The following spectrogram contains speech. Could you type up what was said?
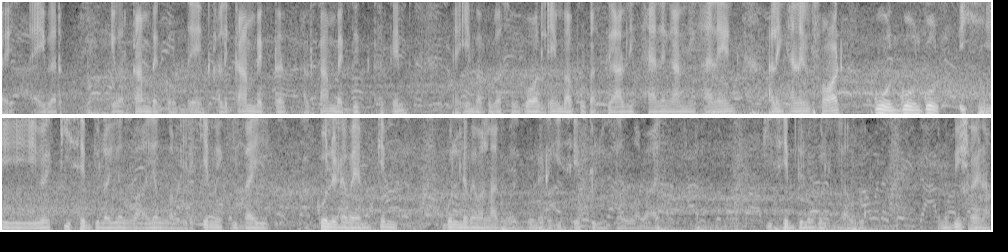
গাইস এবার এবার কাম ব্যাক করুন, দেন। খালি কাম ব্যাকটা খালি কাম ব্যাক দেখতে থাকেন এমবাপুর কাছে বল এমবাপুর কাছ থেকে Erling Haaland Erling Haaland Erling Haaland shot goal goal goal. এবার কি সেভ দিল, ইয়াল্লাহ ইয়াল্লাহ, ভাই। এটা কেমনে কি, ভাই? গোলেটা ভাই, কেম গোলটা ভাই, আমার লাগবে গোলেটা কি সেভ দিল, ইয়াল্লাহ, ভাই? কী সেভ দিল গোল, ইয়াল্লাহ? কোনো বিষয় না।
